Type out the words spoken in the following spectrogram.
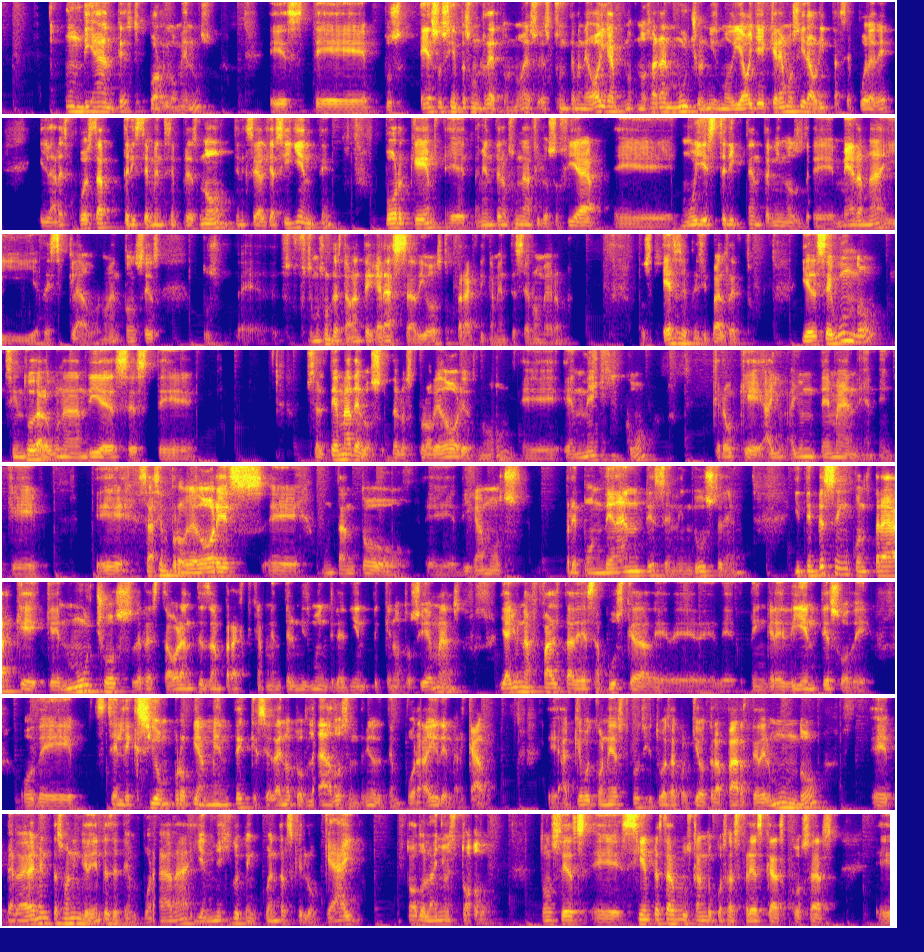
un día antes, por lo menos, este, pues eso siempre es un reto, ¿no? Eso es un tema de, oiga, nos harán mucho el mismo día, oye, queremos ir ahorita, ¿se puede? Y la respuesta tristemente siempre es no, tiene que ser al día siguiente, porque eh, también tenemos una filosofía eh, muy estricta en términos de merma y reciclado, ¿no? Entonces, pues, eh, somos un restaurante, gracias a Dios, prácticamente cero merma. Pues ese es el principal reto. Y el segundo, sin duda alguna, Andy, es este, pues el tema de los, de los proveedores, ¿no? Eh, en México, creo que hay, hay un tema en, que eh, se hacen proveedores un tanto, digamos, preponderantes en la industria y te empiezas a encontrar que, que, muchos restaurantes dan prácticamente el mismo ingrediente que en otros y demás, y hay una falta de esa búsqueda de, de, de, ingredientes o de, o de selección propiamente que se da en otros lados en términos de temporada y de mercado. Eh, ¿A qué voy con esto? Si tú vas a cualquier otra parte del mundo, eh, verdaderamente son ingredientes de temporada y en México te encuentras que lo que hay todo el año es todo. Entonces, eh, siempre estar buscando cosas frescas, cosas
